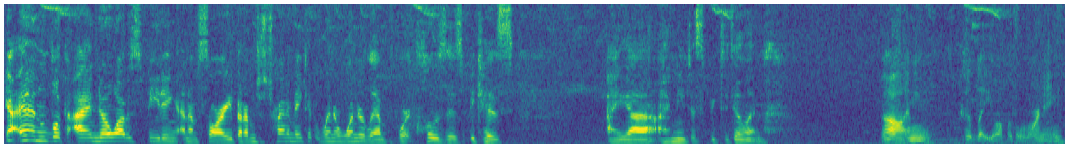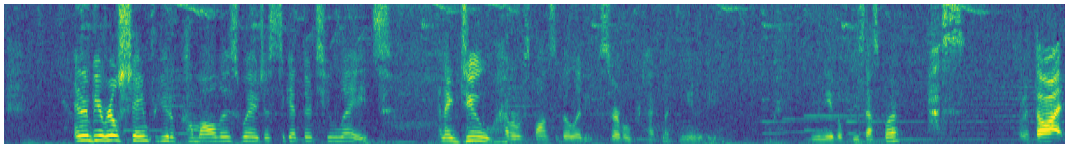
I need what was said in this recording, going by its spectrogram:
Yeah, and look, I know I was speeding and I'm sorry, but I'm just trying to make it Winter Wonderland before it closes because I uh, I need to speak to Dylan. Well, I mean, could let you off with a warning. And it'd be a real shame for you to come all this way just to get there too late. And I do have a responsibility to serve and protect my community. You need a police escort? Yes. What I thought.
